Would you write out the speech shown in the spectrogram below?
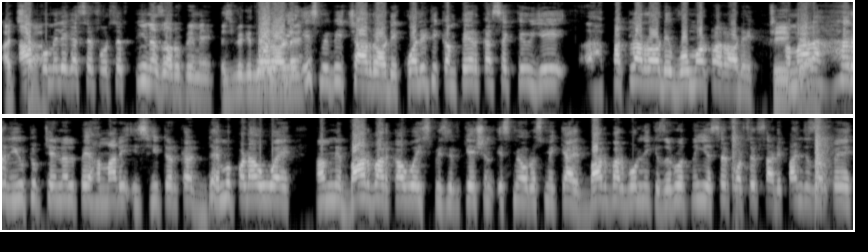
अच्छा। आपको मिलेगा सिर्फ़ और सिर्फ़ तीन हज़ार रुपए में। इसमें कितने रॉड है? इसमें भी चार रॉड है। क्वालिटी कंपेयर कर सकते हो ये पतला रॉड है वो मोटा रॉड है। हमारा है। हर यूट्यूब चैनल पे हमारे इस हीटर का डेमो पड़ा हुआ है। हमने बार बार कहा हुआ स्पेसिफिकेशन इसमें और उसमें क्या है? बार बार बोलने की ज़रूरत नहीं है सिर्फ़ और सिर्फ़ साढ़े पाँच हज़ार रुपए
